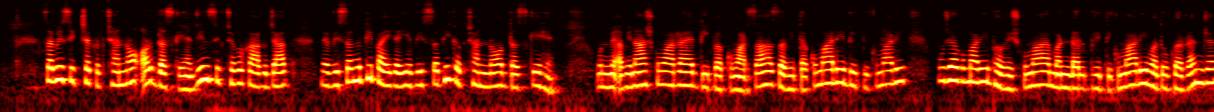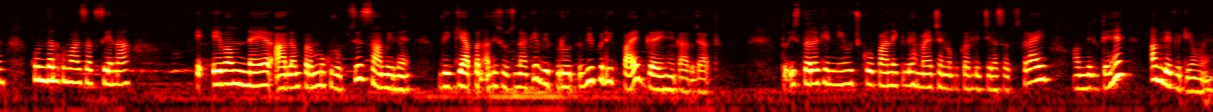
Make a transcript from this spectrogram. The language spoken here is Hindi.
सभी शिक्षक कक्षा नौ और दस के हैं। जिन शिक्षकों कागजात में विसंगति पाई गई है, वे सभी कक्षा नौ, दस के हैं। उनमें अविनाश कुमार राय, दीपक कुमार साह, सविता कुमारी, डीपी कुमारी, पूजा कुमारी, भवेश कुमार, मंडल प्रीति कुमारी, मधुकर रंजन, कुंदन कुमार सक्सेना एवं नैयर आलम प्रमुख रूप से शामिल हैं। विज्ञापन अधिसूचना के विपरीत विपरीत पाए गए हैं कागजात। तो इस तरह के न्यूज़ को पाने के लिए हमारे चैनल को कर लीजिएगा सब्सक्राइब और मिलते हैं अगले वीडियो में।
